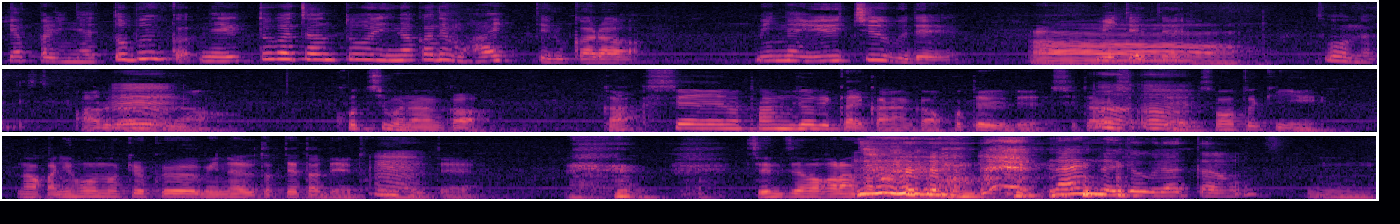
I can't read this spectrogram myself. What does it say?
やっぱりネット文化ネットがちゃんと田舎でも入ってるからみんな YouTube で見てて。そうなんです。あるだろうな、こっちもなんか学生の誕生日会かなんかホテルでしてたらしくて、うんうん。その時になんか日本の曲みんなで歌ってたでとか言われて、全然わからんかったけど、何の曲だったの？うん、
